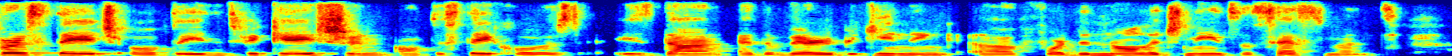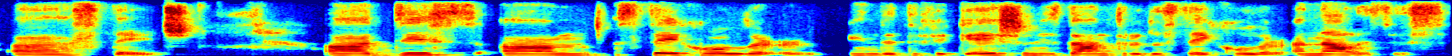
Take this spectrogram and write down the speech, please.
first stage of the identification of the stakeholders is done at the very beginning uh, for the knowledge needs assessment uh, stage. Uh, this um, stakeholder identification is done through the stakeholder analysis.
